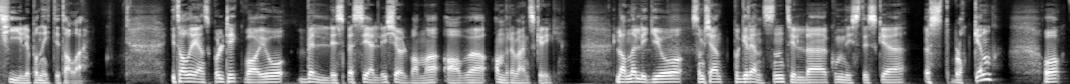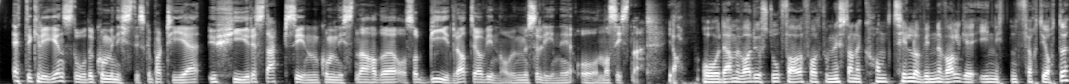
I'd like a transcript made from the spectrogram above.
tidlig på 90-tallet. Italiensk politikk var jo veldig spesiell i kjølvannet av andre verdenskrig. Landet ligger jo som kjent på grensen til det kommunistiske østblokken, og etter krigen sto det kommunistiske partiet uhyre sterkt, siden kommunistene hadde også bidratt til å vinne over Mussolini og nazistene. Ja, og dermed var det jo stor fare for at kommunistene kom til å vinne valget i 1948.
